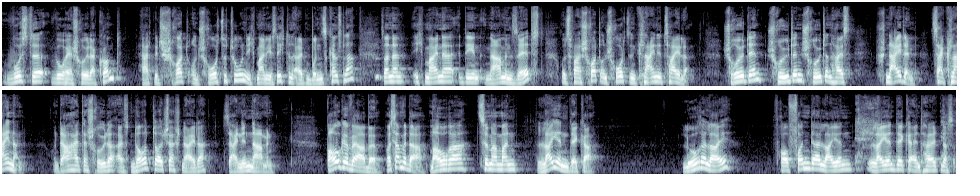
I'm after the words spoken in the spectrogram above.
wusste, woher Schröder kommt? Er hat mit Schrott und Schrot zu tun. Ich meine jetzt nicht den alten Bundeskanzler, sondern ich meine den Namen selbst. Und zwar Schrott und Schrot sind kleine Teile. Schröden, Schröden, Schröden heißt schneiden, zerkleinern. Und da hat der Schröder als norddeutscher Schneider seinen Namen. Baugewerbe, was haben wir da? Maurer, Zimmermann, Laiendecker. Lorelei, Frau von der Leyen, Laiendecker enthalten das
